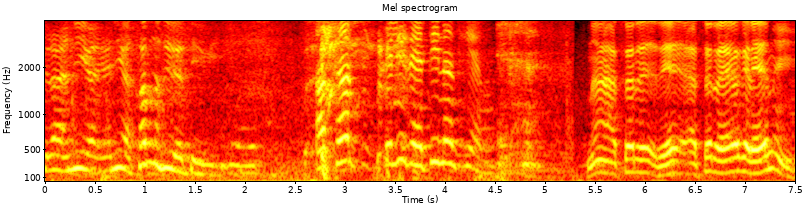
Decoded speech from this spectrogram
પેલા એની એની અસર નથી રહેતી અસર પેલી રહેતી નથી એમ. ના, અસર અસર રહ્યા કે રહે નહીં.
